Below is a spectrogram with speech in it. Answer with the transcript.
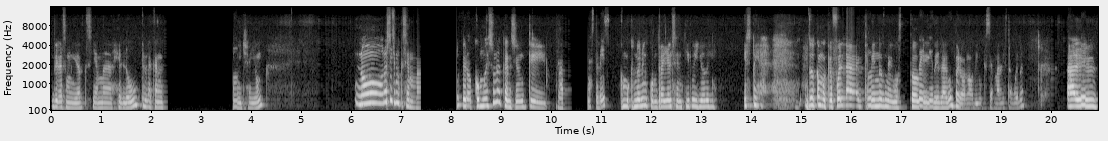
de la comunidad que se llama Hello, que la canta Mi Chayoung. No, no estoy diciendo que sea mala, pero como es una canción que como que no le encontré ya el sentido y yo de, espera. Entonces como que fue la que menos me gustó de- del álbum, pero no digo que sea mala, está buena. Al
